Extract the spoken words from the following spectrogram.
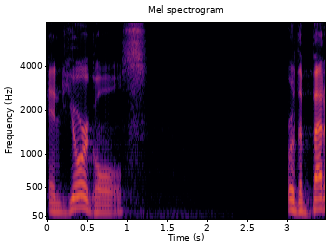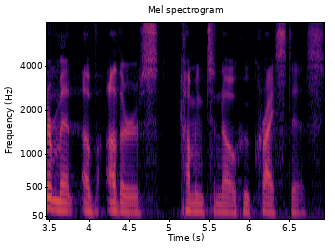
and your goals or the betterment of others coming to know who Christ is?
